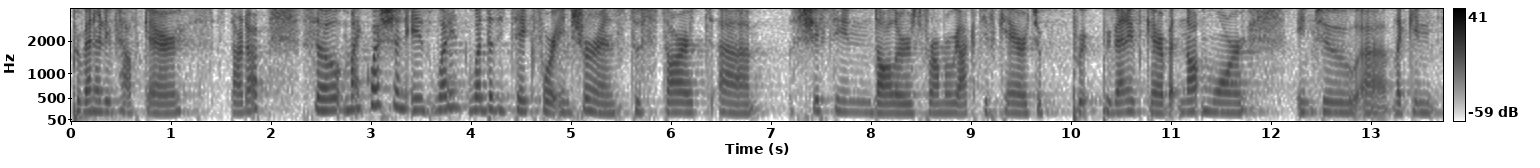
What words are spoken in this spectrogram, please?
preventative healthcare startup. So my question is, what it, what does it take for insurance to start um, shifting dollars from reactive care to pre- preventive care, but not more into uh, like in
